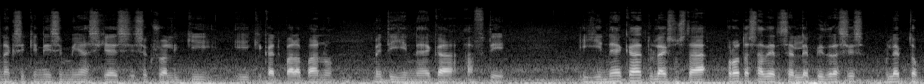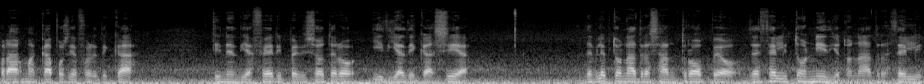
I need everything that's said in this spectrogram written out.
να ξεκινήσει μια σχέση σεξουαλική ή και κάτι παραπάνω με τη γυναίκα αυτή. Η γυναίκα τουλάχιστον στα πρώτα στάδια της αλληλεπίδρασης βλέπει το πράγμα κάπως διαφορετικά. Την ενδιαφέρει περισσότερο η διαδικασία. Δεν βλέπει τον άντρα σαν τρόπεο, δεν θέλει τον ίδιο τον άντρα. Θέλει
